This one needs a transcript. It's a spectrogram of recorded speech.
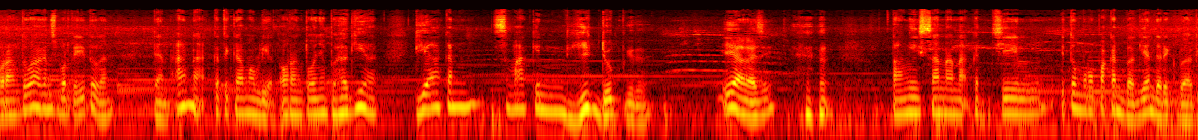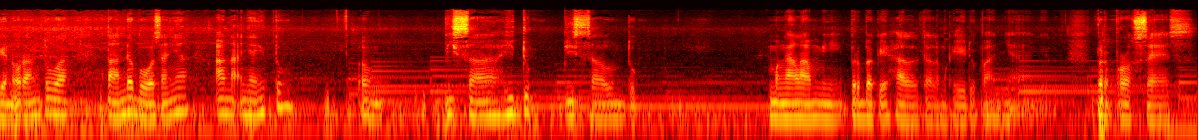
Orang tua akan seperti itu kan dan anak ketika melihat orang tuanya bahagia dia akan semakin hidup gitu. Iya gak sih? Tangisan anak kecil itu merupakan bagian dari kebahagiaan orang tua. Tanda bahwasanya anaknya itu um, bisa hidup bisa untuk mengalami berbagai hal dalam kehidupannya gitu. berproses.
